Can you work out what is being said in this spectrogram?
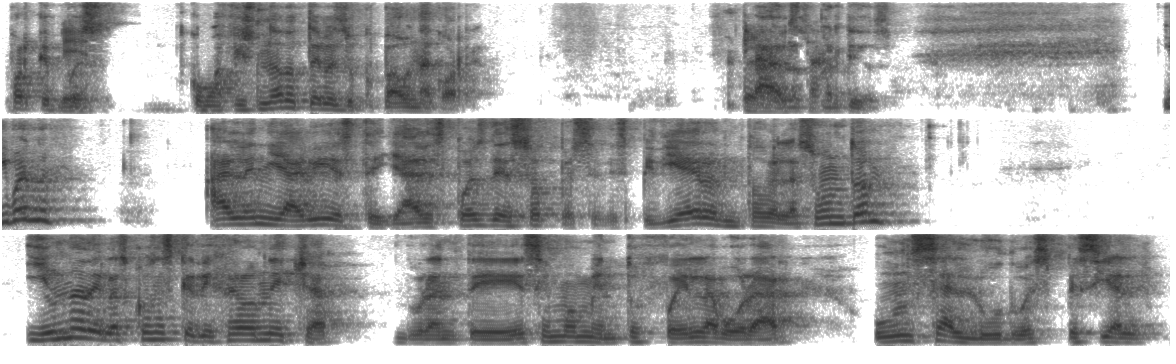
Porque, pues, como aficionado, debes de ocupar una gorra. Claro. los partidos. Y bueno, Allen y Abby, este, ya después de eso, pues se despidieron todo el asunto. Y una de las cosas que dejaron hecha durante ese momento fue elaborar un saludo especial.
